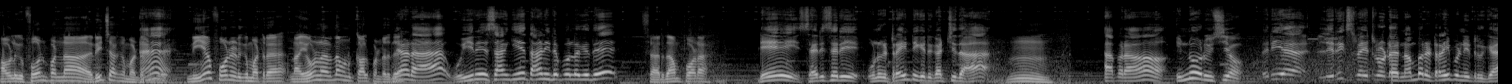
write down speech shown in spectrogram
அவளுக்கு ஃபோன் பண்ணால் ரீச் ஆக மாட்டேன் நீ ஏன் ஃபோன் எடுக்க மாட்டற நான் எவ்வளோ நேரம் தான் உனக்கு கால் பண்ணுறது என்னடா உயிரே சாங்கியே தாண்டிட்ட போல இருக்குது சார் தான் போடா. டேய் சரி சரி. உனக்கு ட்ரெயின் டிக்கெட் கட்சிதா? ம். அப்புறம் இன்னொரு விஷயம். பெரிய லிரிக்ஸ் ரைட்டரோட நம்பரை ட்ரை பண்ணிட்டு இருக்க.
